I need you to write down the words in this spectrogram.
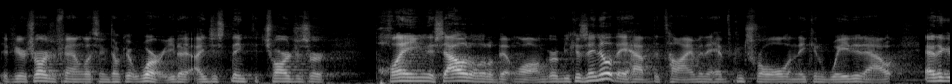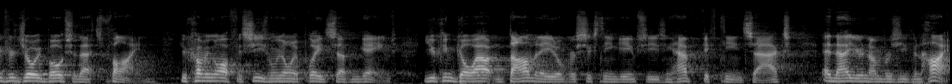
if you're a Chargers fan listening, don't get worried. I, I just think the Chargers are playing this out a little bit longer because they know they have the time and they have control and they can wait it out. And I think if you're Joey Bosa, that's fine. You're coming off a season where you only played seven games you can go out and dominate over a 16 game season, have 15 sacks, and now your number's even higher.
